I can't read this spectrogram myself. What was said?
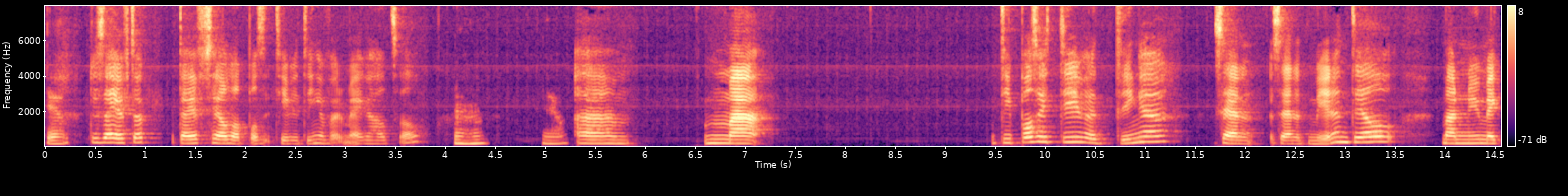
Ja. Dus dat heeft ook dat heeft heel veel positieve dingen voor mij gehad wel. Mhm. Ja. Ehm, maar die positieve dingen zijn, zijn het merendeel. Maar nu met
